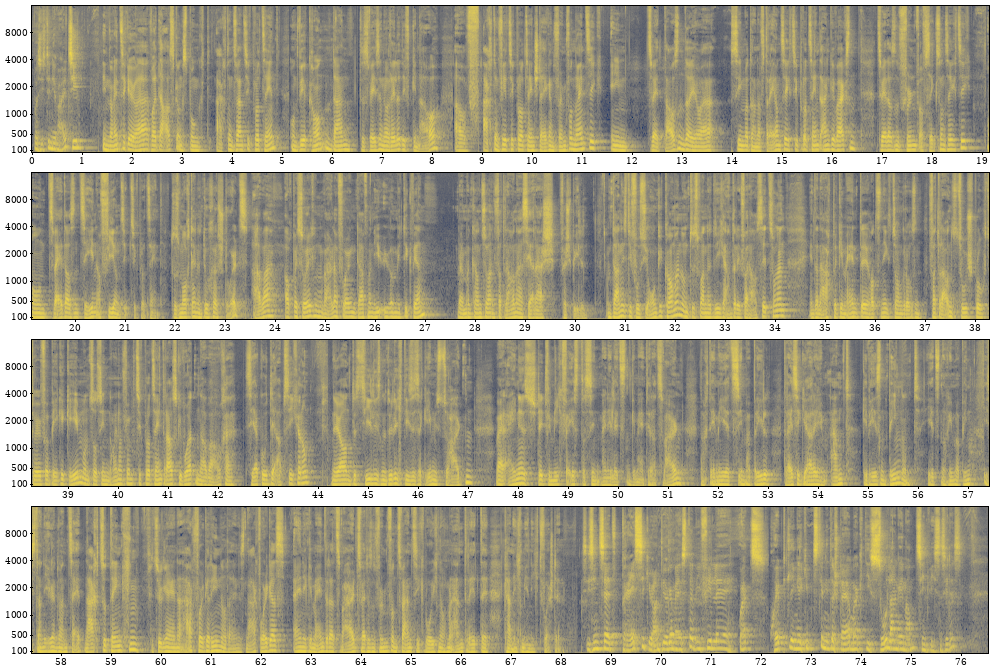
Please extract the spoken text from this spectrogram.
Was ist denn Ihr Wahlziel? In 90er Jahren war der Ausgangspunkt 28 Prozent und wir konnten dann, das weiß ich noch relativ genau, auf 48 Prozent steigern 95. Im 2000er Jahr sind wir dann auf 63 Prozent angewachsen, 2005 auf 66 und 2010 auf 74 Prozent. Das macht einen durchaus stolz, aber auch bei solchen Wahlerfolgen darf man nie übermütig werden, weil man kann so ein Vertrauen auch sehr rasch verspielen. Und dann ist die Fusion gekommen und das waren natürlich andere Voraussetzungen. In der Nachbargemeinde hat es nicht so einen großen Vertrauenszuspruch zur ÖVP gegeben und so sind 59 Prozent raus geworden, aber auch eine sehr gute Absicherung. Naja, und das Ziel ist natürlich, dieses Ergebnis zu halten. Weil eines steht für mich fest, das sind meine letzten Gemeinderatswahlen. Nachdem ich jetzt im April 30 Jahre im Amt gewesen bin und jetzt noch immer bin, ist dann irgendwann Zeit nachzudenken bezüglich einer Nachfolgerin oder eines Nachfolgers. Eine Gemeinderatswahl 2025, wo ich nochmal antrete, kann ich mir nicht vorstellen. Sie sind seit 30 Jahren Bürgermeister. Wie viele Ortshäuptlinge gibt es denn in der Steiermark, die so lange im Amt sind? Wissen Sie das?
